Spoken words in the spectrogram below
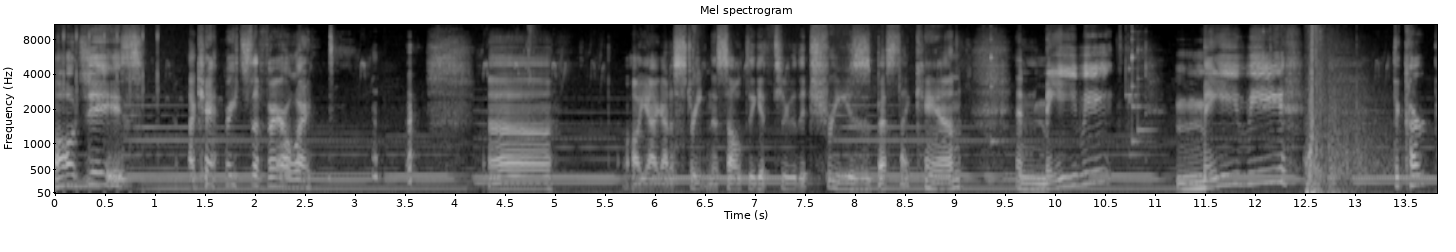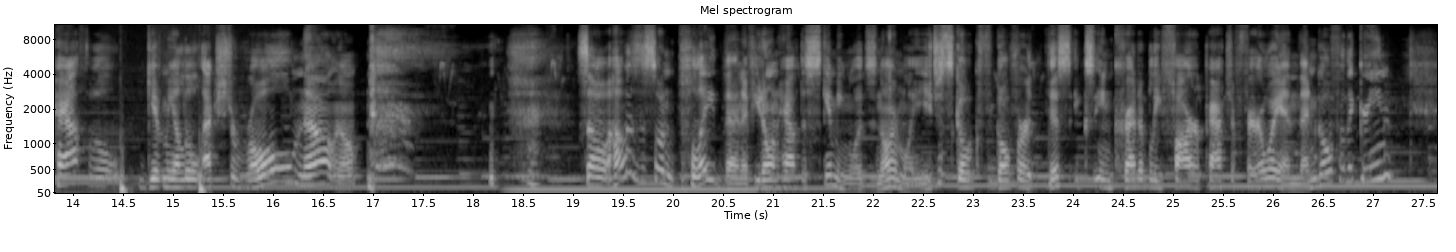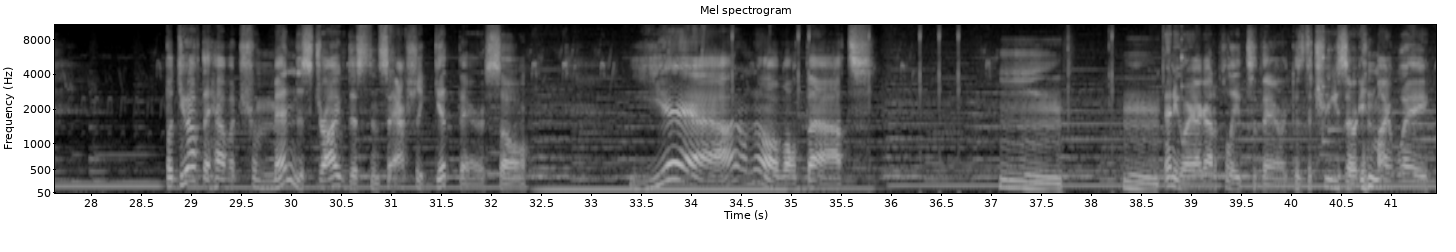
Oh jeez! I can't reach the fairway! uh... Oh yeah, I gotta straighten this out to get through the trees as best I can. And maybe... Maybe... The cart path will give me a little extra roll? No, no. so how is this one played then if you don't have the skimming woods normally? You just go go for this incredibly far patch of fairway and then go for the green? But you have to have a tremendous drive distance to actually get there, so... Yeah, I don't know about that. Hmm. Hmm. Anyway, I gotta play to there, because the trees are in my way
